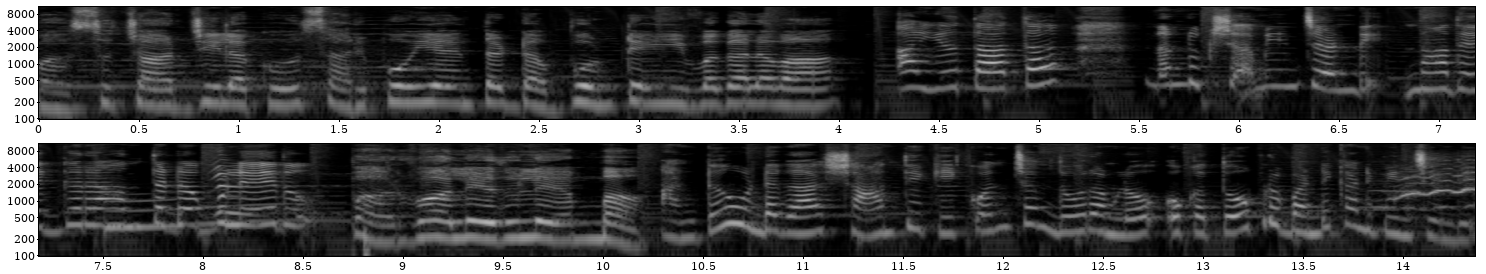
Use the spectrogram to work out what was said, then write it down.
బస్సు ఛార్జీలకు సరిపోయేంత డబ్బు ఉంటే ఇవ్వగలవా? అయ్యో తాత నన్ను క్షమించండి. నా దగ్గర అంత డబ్బు లేదు. పర్వాలేదులే అమ్మా. అంటూ ఉండగా శాంతికి కొంచెం దూరంలో ఒక తోపుడు బండి కనిపించింది.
